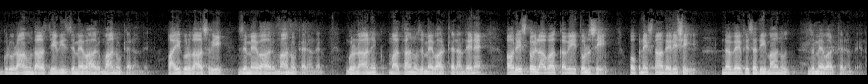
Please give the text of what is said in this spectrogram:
ਗੁਰੂ ਰਾਮਦਾਸ ਜੀ ਵੀ ਜ਼ਿੰਮੇਵਾਰ ਮਾਂ ਨੂੰ ਠਹਿਰਾਉਂਦੇ ਨੇ। ਭਾਈ ਗੁਰਦਾਸ ਵੀ ਜ਼ਿੰਮੇਵਾਰ ਮਾਂ ਨੂੰ ਠਹਿਰਾਉਂਦੇ ਨੇ। ਗੁਰੂ ਨਾਨਕ ਮਾਤਾ ਨੂੰ ਜ਼ਿੰਮੇਵਾਰ ਠਹਿਰਾਉਂਦੇ ਨੇ ਔਰ ਇਸ ਤੋਂ ਇਲਾਵਾ ਕਵੀ ਤੁਲਸੀ ਉਪਨਿਸ਼ਦਾਂ ਦੇ ਰਿਸ਼ੀ 90% ਮਾਂ ਨੂੰ ਜ਼ਿੰਮੇਵਾਰ ਠਹਿਰਾਉਂਦੇ ਨੇ।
